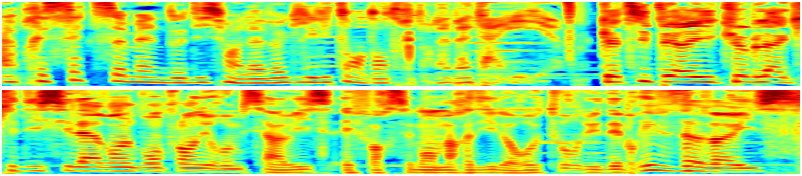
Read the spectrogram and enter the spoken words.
après sept semaines d'audition à l'aveugle, il est temps d'entrer dans la bataille. Katy Perry, que Black d'ici là avant le bon plan du room service et forcément mardi le retour du débrief The Voice.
